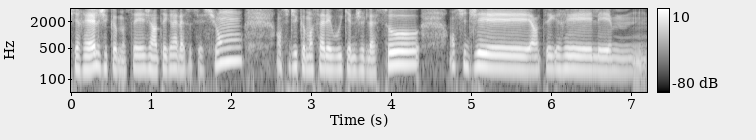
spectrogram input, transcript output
Puis réel, j'ai commencé, j'ai intégré l'association. Ensuite, j'ai commencé à aller au week-end jeux de l'assaut. Ensuite, j'ai intégré les, hum,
